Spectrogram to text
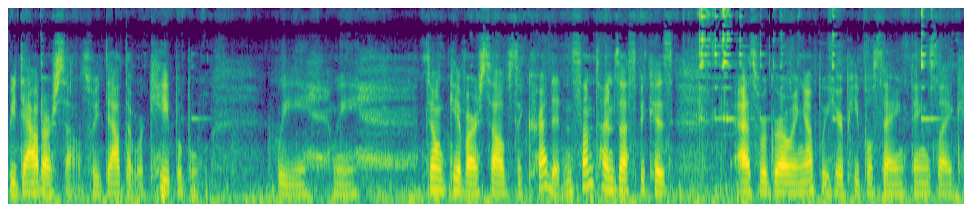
we doubt ourselves. We doubt that we're capable. We we don't give ourselves the credit. And sometimes that's because as we're growing up, we hear people saying things like,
